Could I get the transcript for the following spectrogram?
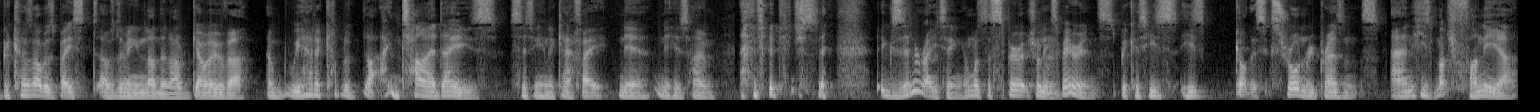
because I was based, I was living in London, I would go over, and we had a couple of like, entire days sitting in a cafe near near his home. just exhilarating, almost a spiritual mm. experience, because he's he's got this extraordinary presence, and he's much funnier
